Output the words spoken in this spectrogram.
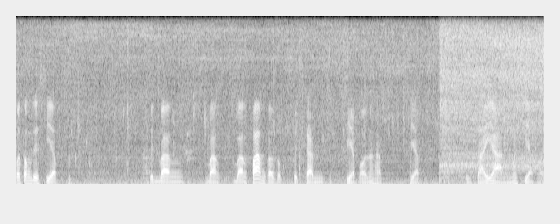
ว่าต้องได้เสียบ เป็นบางบางบางฟ้ามก็เป็นการเสียบเอานะครับ เสียบเป็นสายยางมาเสียบเอา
